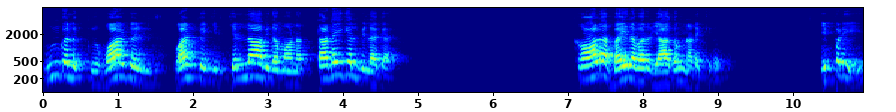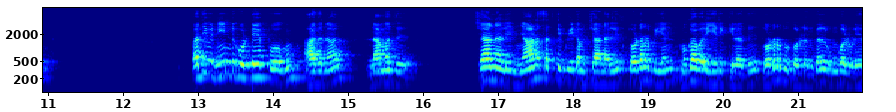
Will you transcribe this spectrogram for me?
உங்களுக்கு வாழ்வில் வாழ்க்கையில் எல்லா விதமான தடைகள் விலக கால பைரவர் யாகம் நடக்கிறது. இப்படி பதிவு நீண்டு கொண்டே போகும். அதனால் நமது சேனலில் ஞானசக்தி பீடம் சேனலில் தொடர்பு எண் முகவரி இருக்கிறது. தொடர்பு கொள்ளுங்கள். உங்களுடைய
